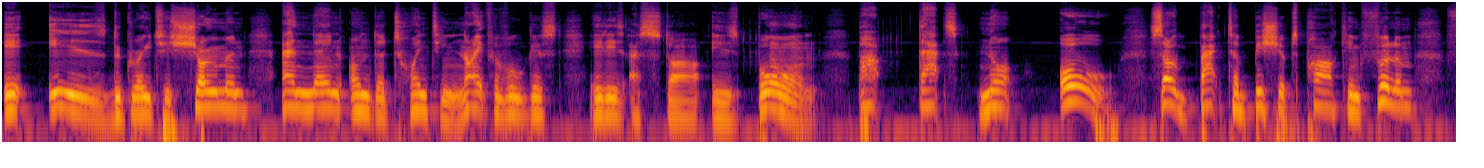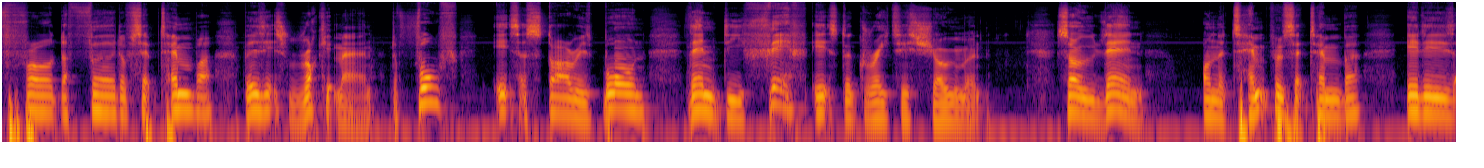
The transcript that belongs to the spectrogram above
it is The Greatest Showman. And then on the 29th of August, it is A Star is Born. But that's not all. So back to Bishop's Park in Fulham for the 3rd of September because it's Rocket Man. The 4th, it's A Star is Born. Then the 5th, it's The Greatest Showman. So then on the 10th of September, it is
